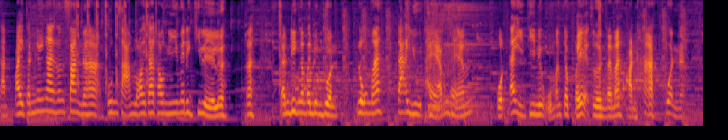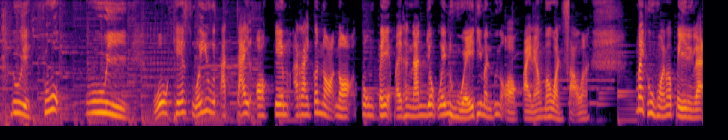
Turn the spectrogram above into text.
ตัดไปกันง่ายๆสั้นๆนะฮะทุน300ได้เท่านี้ไม่ได้ขี้เหร่เลย นะกันดิ้งกันไปด่วนๆลงไหมได้อยู่แถมแถมกดได้อีกทีนึงโอ้มันจะเป๊ะเกินไปไหมพันห้าท้วนนะดูดิทุอุ้ยโอเคสวยอยู่ตัดใจออกเกมอะไรก็เหนาะเนาะตรงเป๊ะไปทั้งนั้น ยกเว้นหวยที่มันเพิ่งออกไปนะเมื่อวันเสาร์นะไม่ถูกหวยมาปีหนึ่งแล้ว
